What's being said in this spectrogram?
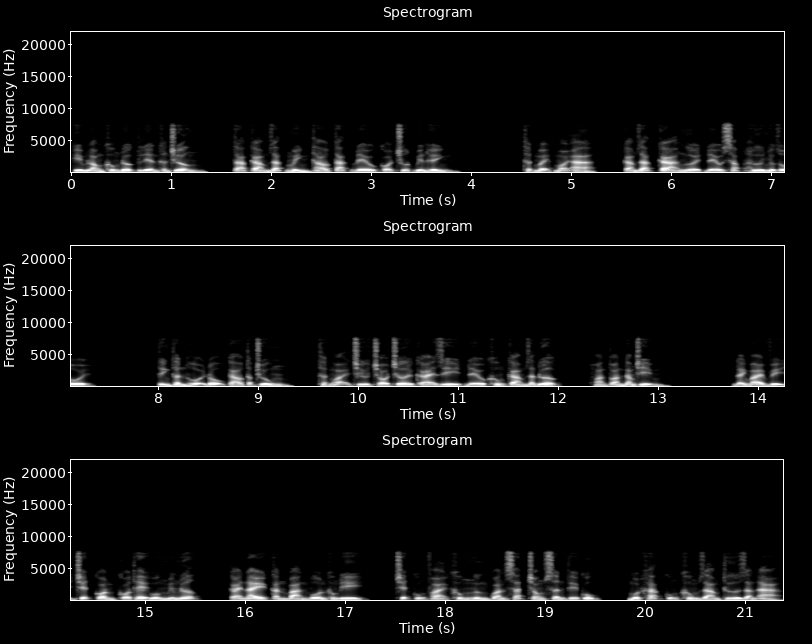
kìm lòng không được liền khẩn trương, ta cảm giác mình thao tác đều có chút biến hình. Thật mệt mỏi a, cảm giác cả người đều sắp hư nhược rồi. Tinh thần hội độ cao tập trung, thật ngoại trừ trò chơi cái gì đều không cảm giác được, hoàn toàn đắm chìm. Đánh bài vị chết còn có thể uống miếng nước, cái này căn bản vốn không đi, chết cũng phải không ngừng quan sát trong sân thế cục, một khắc cũng không dám thư gian a.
